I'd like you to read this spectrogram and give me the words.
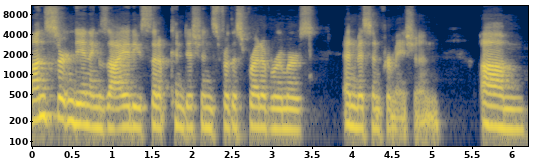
uncertainty and anxiety set up conditions for the spread of rumors and misinformation. Um,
